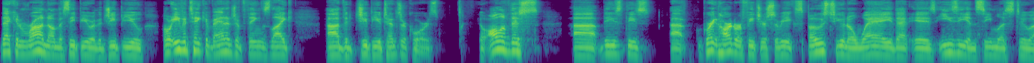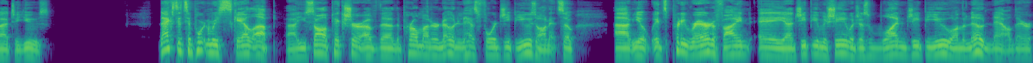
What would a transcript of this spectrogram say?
that can run on the CPU or the GPU, or even take advantage of things like the GPU tensor cores. You know, all of this uh, these these uh, great hardware features to be exposed to you in a way that is easy and seamless to uh, to use. Next, it's important we scale up. Uh, you saw a picture of the the Perlmutter node, and it has four GPUs on it. So, uh, you know, it's pretty rare to find a, a, GPU machine with just one GPU on the node. Now they're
